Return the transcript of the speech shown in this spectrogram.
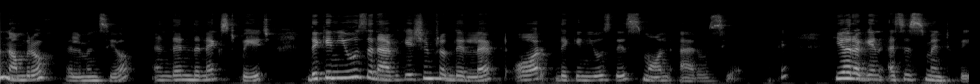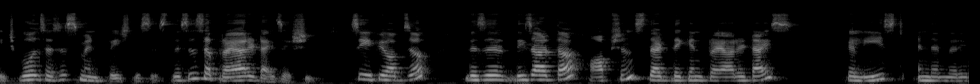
number of elements here and then the next page they can use the navigation from their left or they can use these small arrows here okay here again assessment page goals assessment page this is this is a prioritization See if you observe, these are, these are the options that they can prioritize the least and then very,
